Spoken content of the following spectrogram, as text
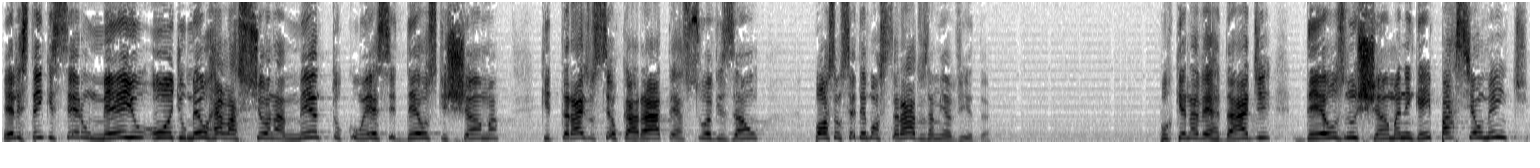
Eles têm que ser um meio onde o meu relacionamento com esse Deus que chama que traz o seu caráter, a sua visão, possam ser demonstrados na minha vida. Porque, na verdade, Deus não chama ninguém parcialmente.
